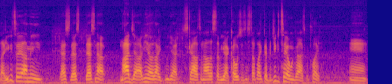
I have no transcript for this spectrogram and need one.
Like you can tell. I mean, that's that's that's not my job. You know, like we got scouts and all that stuff. We got coaches and stuff like that. But you can tell when guys can play, and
